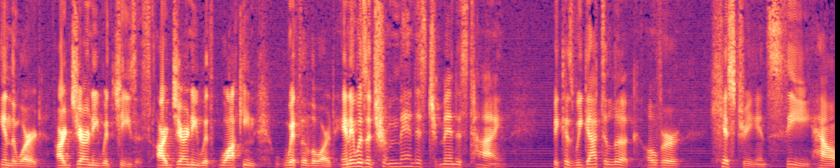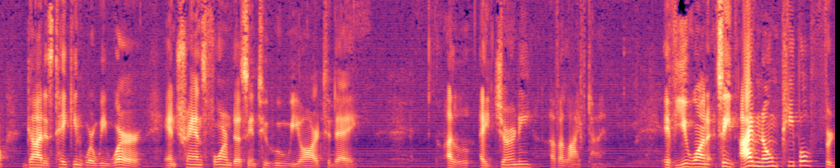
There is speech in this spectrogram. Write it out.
in the Word, our journey with Jesus, our journey with walking with the Lord. And it was a tremendous, tremendous time because we got to look over history and see how God is taking where we were and transformed us into who we are today. A, a journey of a lifetime. If you want to see, I've known people for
